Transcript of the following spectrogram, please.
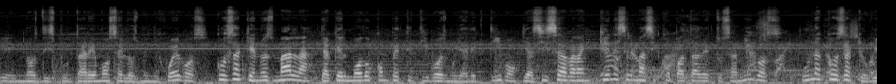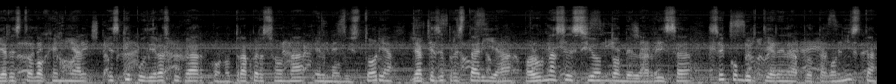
y nos disputaremos en los minijuegos, cosa que no es mala, ya que el modo competitivo es muy adictivo y así sabrán quién es el más psicópata de tus amigos. Una cosa que hubiera estado genial es que pudieras jugar con otra persona el modo historia, ya que se prestaría para una sesión donde la risa se convirtiera en la protagonista.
